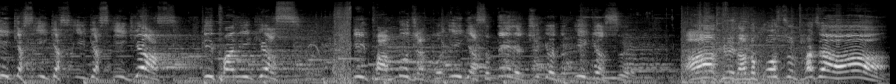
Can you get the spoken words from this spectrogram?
이겼어 이겼어 이겼어 이겼어! 이판 이겼어! 이판 무조건 이겼어! 때려 죽여도 이겼어! 아 그래 나도 버스 좀 타자!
